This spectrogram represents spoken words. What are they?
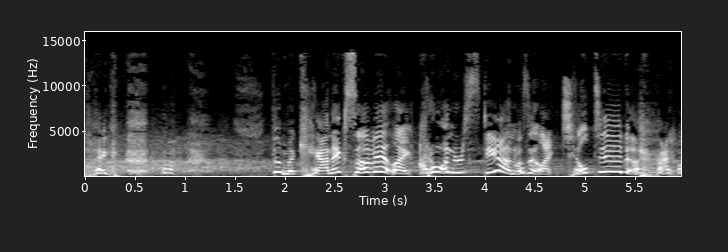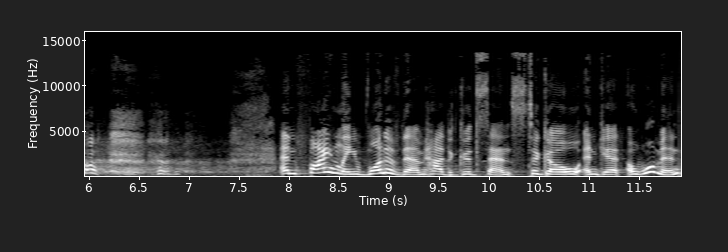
Like, the mechanics of it, like, I don't understand. Was it like tilted? and finally, one of them had the good sense to go and get a woman.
